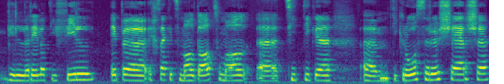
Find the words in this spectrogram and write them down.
weil relativ viel, eben, ich sage jetzt mal dazu mal, äh, Zeitungen, ähm, die grossen Recherchen,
